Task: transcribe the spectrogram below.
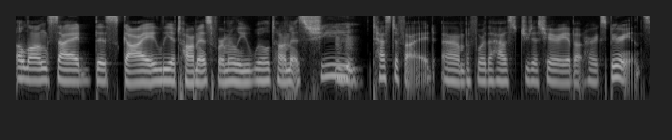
alongside this guy, Lia Thomas, formerly Will Thomas. She mm-hmm. testified um, before the House Judiciary about her experience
